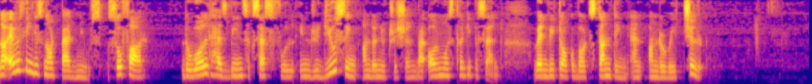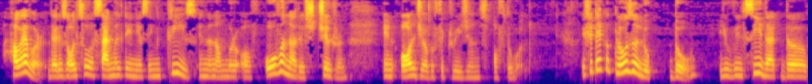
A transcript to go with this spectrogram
Now, everything is not bad news. So far, the world has been successful in reducing undernutrition by almost 30% when we talk about stunting and underweight children. However, there is also a simultaneous increase in the number of overnourished children in all geographic regions of the world. If you take a closer look, though, you will see that the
